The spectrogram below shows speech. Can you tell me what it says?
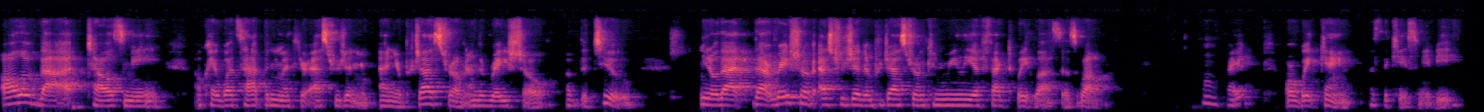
all of that tells me okay what's happening with your estrogen and your progesterone and the ratio of the two. You know that that ratio of estrogen and progesterone can really affect weight loss as well hmm. right? Or weight gain as the case may be.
